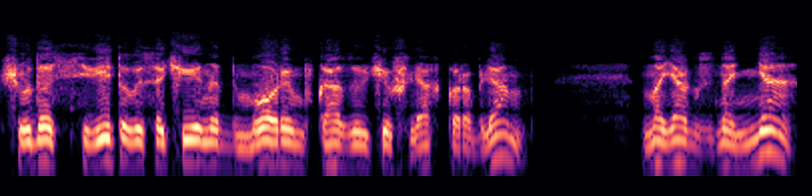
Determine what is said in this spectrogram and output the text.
Чудо світу височіє над морем, вказуючи шлях кораблям, маяк знання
